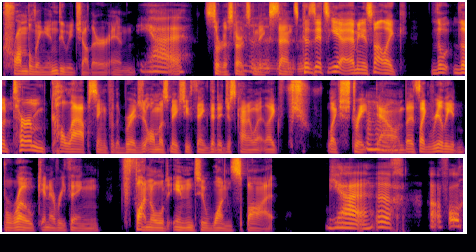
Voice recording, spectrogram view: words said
crumbling into each other and yeah, sort of starts to make sense. Because it's yeah, I mean it's not like the the term collapsing for the bridge almost makes you think that it just kind of went like like straight Mhm. down. But it's like really it broke and everything funneled into one spot. yeah, ugh, awful.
